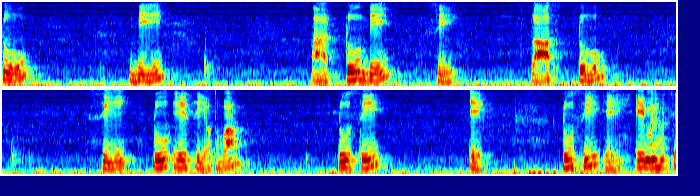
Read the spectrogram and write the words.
two B আর two B C plus two C two A C অথবা two C A two C A A মানে হচ্ছে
